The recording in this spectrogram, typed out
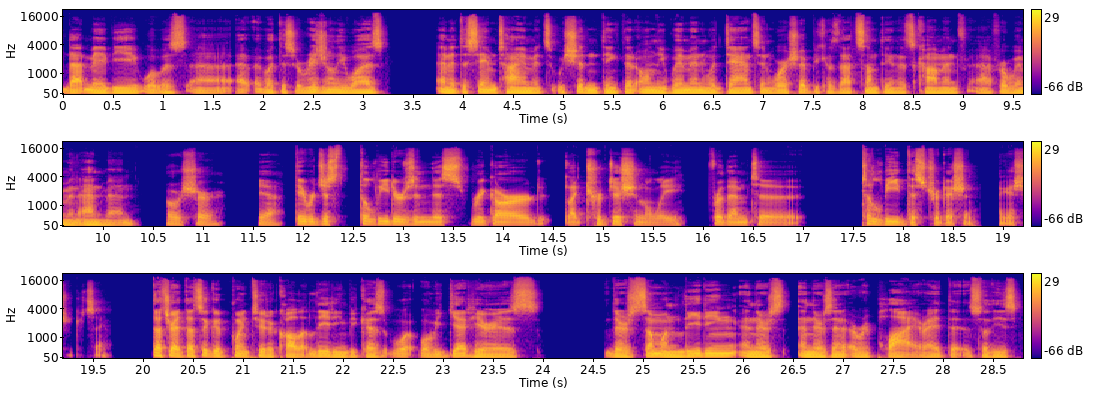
that may be what was uh, what this originally was and at the same time it's we shouldn't think that only women would dance and worship because that's something that's common uh, for women and men oh sure yeah they were just the leaders in this regard like traditionally for them to to lead this tradition i guess you could say that's right that's a good point too to call it leading because what, what we get here is there's someone leading and there's and there's a, a reply right the, so these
